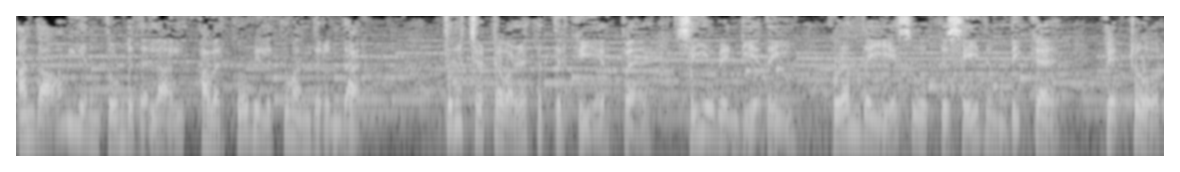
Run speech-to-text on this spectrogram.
அந்த ஆவியின் தூண்டுதலால் அவர் கோவிலுக்கு வந்திருந்தார். திருச்சட்ட வழக்கத்திற்கு ஏற்ப செய்ய வேண்டியதை குழந்தை இயேசுவுக்கு செய்து முடிக்க பெற்றோர்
